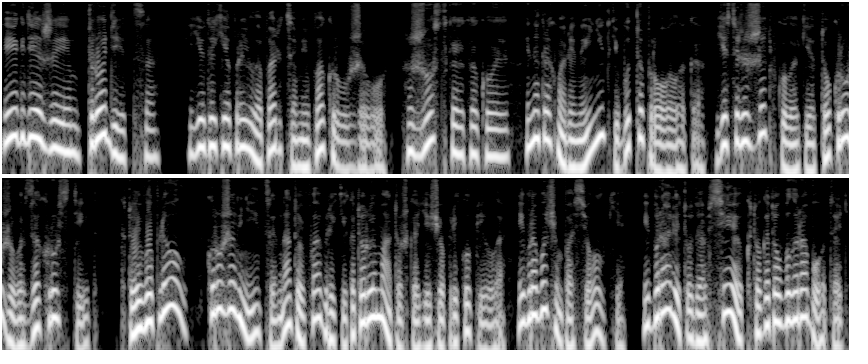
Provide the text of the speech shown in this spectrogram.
«И где же им трудиться?» Евдокия провела пальцами по кружеву. Жесткое какое. И на накрахмаленные нитки, будто проволока. Если сжать в кулаке, то кружево захрустит. Кто его плел? Кружевницы на той фабрике, которую матушка еще прикупила. И в рабочем поселке. И брали туда все, кто готов был работать.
